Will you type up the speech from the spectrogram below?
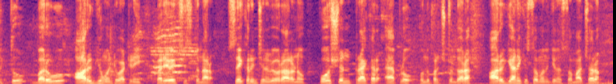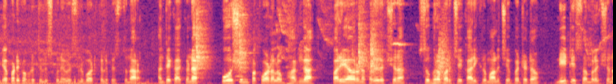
ఎత్తు బరువు ఆరోగ్యం వంటి వాటిని పర్యవేక్షిస్తున్నారు. సేకరించిన వివరాలను పోషన్ ట్రాకర్ యాప్లో పొందుపరచడం ద్వారా ఆరోగ్యానికి సంబంధించిన సమాచారం ఎప్పటికప్పుడు తెలుసుకునే వెసులుబాటు కల్పిస్తున్నారు. అంతేకాకుండా పోషన్ పక్వాడాలో భాగంగా పర్యావరణ పరిరక్షణ శుభ్రపరిచే కార్యక్రమాలు చేపట్టడం నీటి సంరక్షణ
